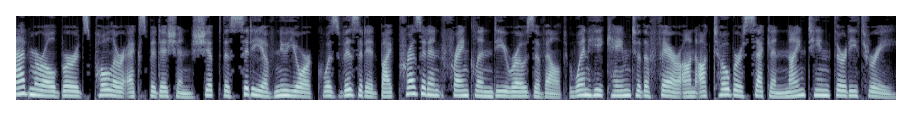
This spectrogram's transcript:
Admiral Byrd's polar expedition ship the City of New York was visited by President Franklin D. Roosevelt when he came to the fair on October 2, 1933.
